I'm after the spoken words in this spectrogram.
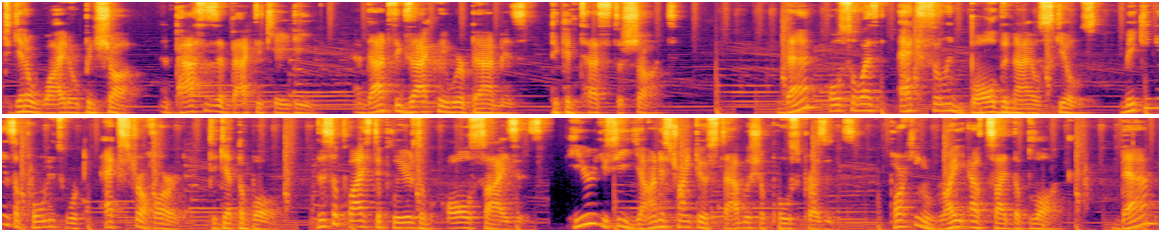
to get a wide open shot and passes it back to KD, and that's exactly where Bam is, to contest the shot. Bam also has excellent ball denial skills, making his opponents work extra hard to get the ball. This applies to players of all sizes. Here you see Giannis trying to establish a post presence, parking right outside the block. Bam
